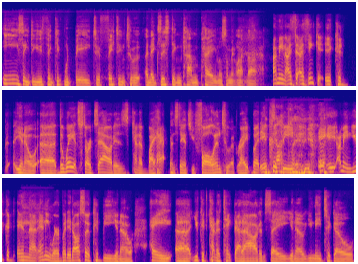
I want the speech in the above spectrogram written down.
easy do you think it would be to fit into an existing campaign or something like that? I mean, I, th- I think it could you know uh, the way it starts out is kind of by happenstance you fall into it right but it exactly. could be it, it, i mean you could end that anywhere but it also could be you know hey uh, you could kind of take that out and say you know you need to go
